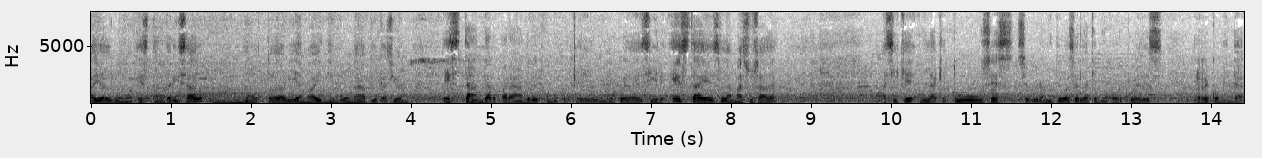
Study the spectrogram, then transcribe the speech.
hay alguno estandarizado? No, todavía no hay ninguna aplicación estándar para Android, como porque uno pueda decir, esta es la más usada. Así que la que tú uses seguramente va a ser la que mejor puedes recomendar.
